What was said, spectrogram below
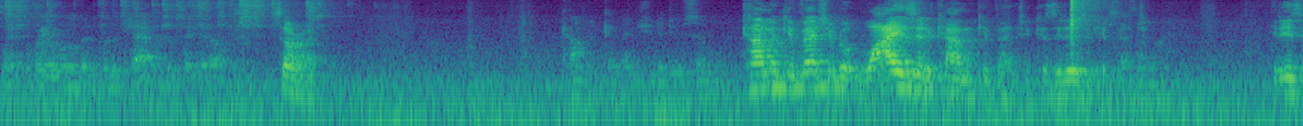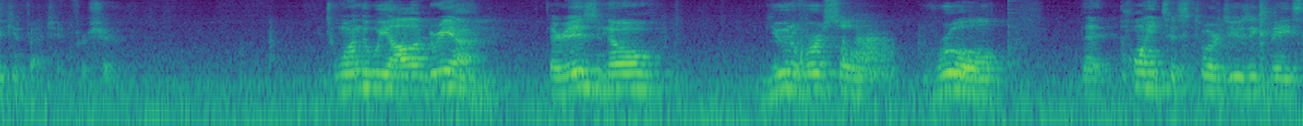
We have to wait a little bit for the chat to pick it up. It's all right. Common convention to do so. Common convention, but why is it a common convention? Because it is a convention. It is a convention, for sure. It's one that we all agree on. There is no universal rule that points us towards using base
